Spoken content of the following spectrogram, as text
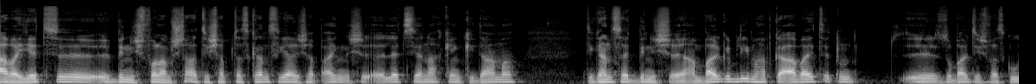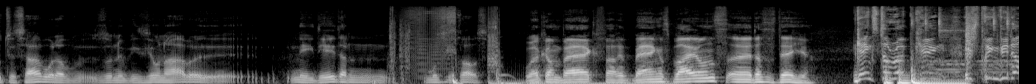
aber jetzt äh, bin ich voll am Start. Ich habe das ganze Jahr, ich habe eigentlich äh, letztes Jahr nach Genki Dama, die ganze Zeit bin ich äh, am Ball geblieben, habe gearbeitet und äh, sobald ich was Gutes habe oder so eine Vision habe, äh, eine Idee, dann muss ich raus. Welcome back, Farid Bang ist bei uns. Äh, das ist der hier. Gangster Rap King, ich spring wieder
